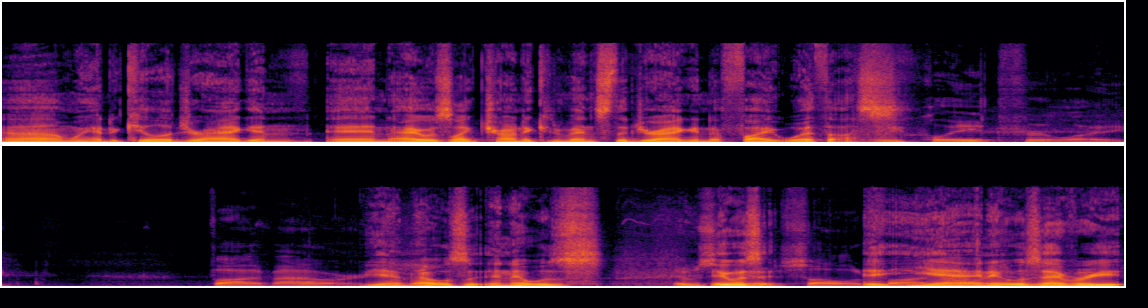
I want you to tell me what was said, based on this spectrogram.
Um, we had to kill a dragon, and I was like trying to convince the dragon to fight with us. we played for like five hours. Yeah, that was, and it was, It was it a was- solid. it- five yeah, and it was every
